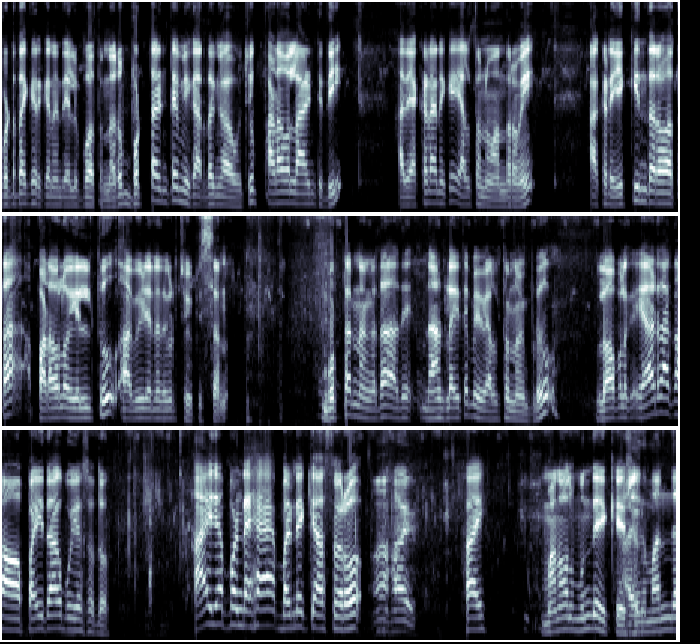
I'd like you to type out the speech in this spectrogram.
బుట్ట దగ్గరికి అనేది వెళ్ళిపోతున్నారు. బుట్ట అంటే మీకు అర్థం కావచ్చు పడవ లాంటిది. అది ఎక్కడానికే వెళ్తున్నాం అందరమే. అక్కడ ఎక్కిన తర్వాత పడవలో వెళ్తూ ఆ వీడియో అనేది కూడా చూపిస్తాను. బుట్ట అన్నాం కదా అదే దాంట్లో అయితే మేము వెళ్తున్నాం ఇప్పుడు. లోపలికి. ఏడదాకా పై దాకా పోయేసొద్దు. హాయ్ చెప్పండి. హే బండి ఎక్కేస్తున్నారు. హాయ్. హాయ్. మన వాళ్ళు ముందే ఎక్కేసారు ఐదు మంది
